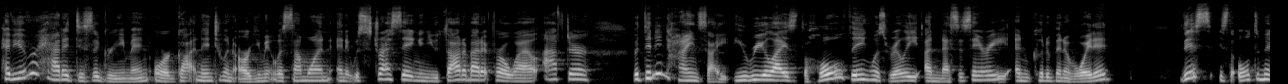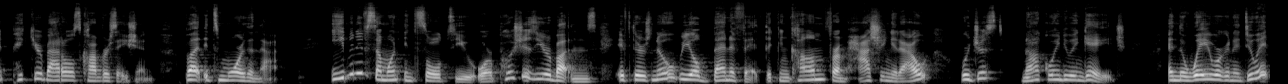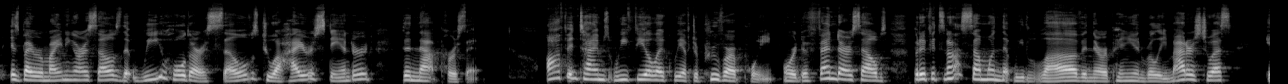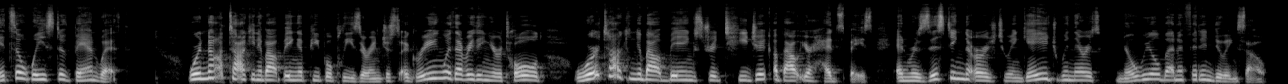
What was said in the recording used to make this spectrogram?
Have you ever had a disagreement or gotten into an argument with someone and it was stressing and you thought about it for a while after, but then in hindsight, you realized the whole thing was really unnecessary and could have been avoided? This is the ultimate pick your battles conversation, but it's more than that. Even if someone insults you or pushes your buttons, if there's no real benefit that can come from hashing it out, we're just not going to engage. And the way we're going to do it is by reminding ourselves that we hold ourselves to a higher standard than that person. Oftentimes, we feel like we have to prove our point or defend ourselves, but if it's not someone that we love and their opinion really matters to us, it's a waste of bandwidth. We're not talking about being a people pleaser and just agreeing with everything you're told. We're talking about being strategic about your headspace and resisting the urge to engage when there is no real benefit in doing so.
